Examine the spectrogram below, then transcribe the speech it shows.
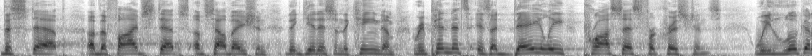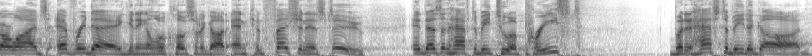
the step of the five steps of salvation that get us in the kingdom. Repentance is a daily process for Christians. We look at our lives every day getting a little closer to God, and confession is too. It doesn't have to be to a priest, but it has to be to God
